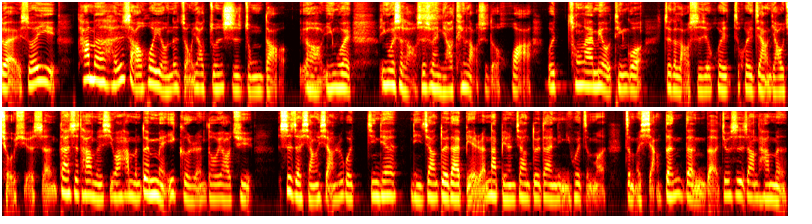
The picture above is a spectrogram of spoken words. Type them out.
对，所以他们很少会有那种要尊师重道，呃，因为因为是老师，所以你要听老师的话。我从来没有听过这个老师就会会这样要求学生，但是他们希望他们对每一个人都要去试着想想，如果今天你这样对待别人，那别人这样对待你，你会怎么怎么想？等等的，就是让他们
